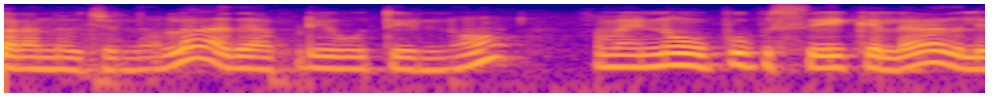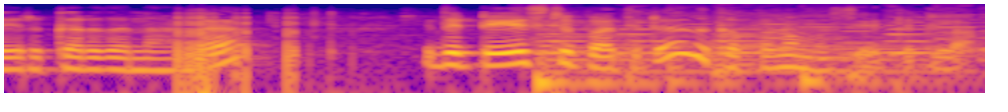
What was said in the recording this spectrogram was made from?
கலந்து வச்சுருந்தோம்ல அதை அப்படியே ஊற்றிடணும் நம்ம இன்னும் உப்பு சேர்க்கலை அதில் இருக்கிறதுனால. இது டேஸ்ட்டு பார்த்துட்டு அதுக்கப்புறம் நம்ம சேர்த்துக்கலாம்.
